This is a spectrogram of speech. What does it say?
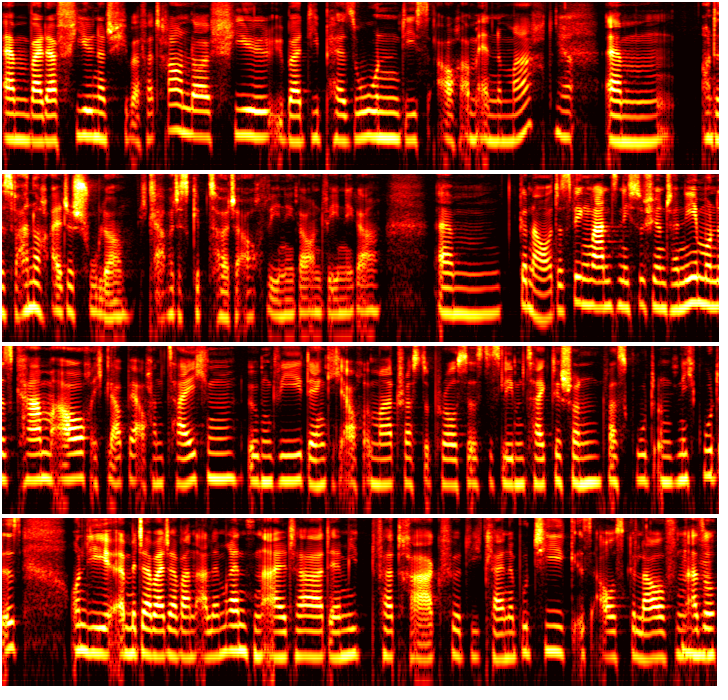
ähm, weil da viel natürlich über Vertrauen läuft, viel über die Person, die es auch am Ende macht. Ja. Ähm, und es war noch alte Schule. Ich glaube, das gibt es heute auch weniger und weniger. Ähm, genau, deswegen waren es nicht so viele Unternehmen und es kam auch, ich glaube ja auch an Zeichen irgendwie, denke ich auch immer, Trust the Process, das Leben zeigt dir schon, was gut und nicht gut ist. Und die äh, Mitarbeiter waren alle im Rentenalter, der Mietvertrag für die kleine Boutique ist ausgelaufen. Mhm. Also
